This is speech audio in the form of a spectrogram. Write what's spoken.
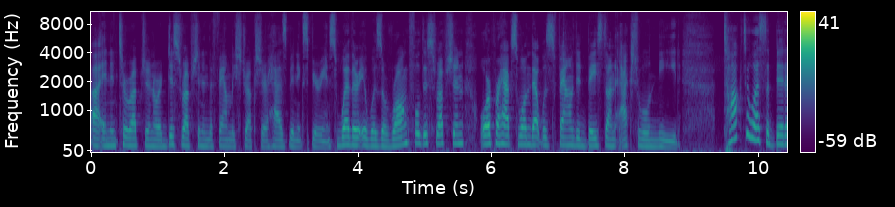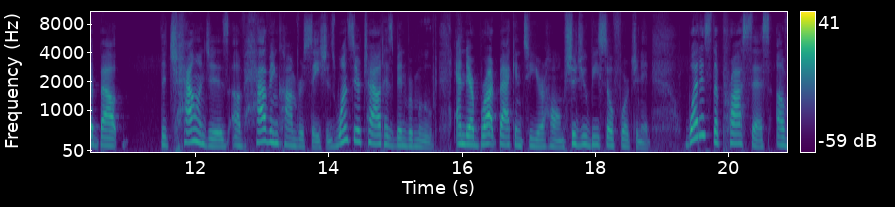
uh, an interruption or a disruption in the family structure has been experienced, whether it was a wrongful disruption or perhaps one that was founded based on actual need. Talk to us a bit about the challenges of having conversations once your child has been removed and they're brought back into your home, should you be so fortunate. What is the process of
